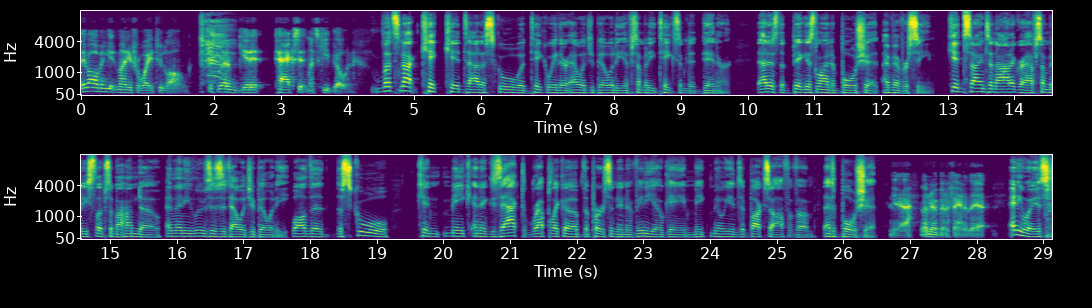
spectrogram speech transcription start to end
They've all been getting money for way too long. Just let them get it, tax it, and let's keep going. Let's not kick kids out of school and take away their eligibility if somebody takes them to dinner. That is the biggest line of bullshit I've ever seen. Kid signs an autograph, somebody slips him a hundo, and then he loses his eligibility. While the the school can make an exact replica of the person in a video game, make millions of bucks off of them. That's bullshit. Yeah, I've never been a fan of that. Anyways,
